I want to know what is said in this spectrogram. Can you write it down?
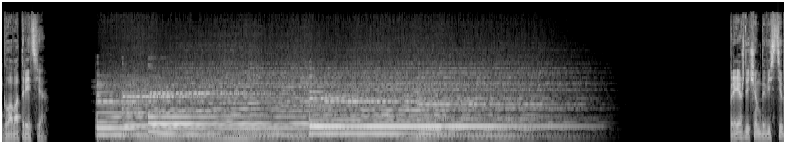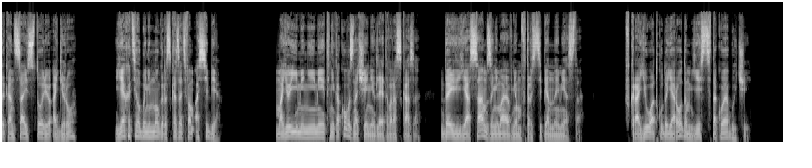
Глава третья. Прежде чем довести до конца историю о Геро, я хотел бы немного рассказать вам о себе. Мое имя не имеет никакого значения для этого рассказа, да и я сам занимаю в нем второстепенное место. В краю, откуда я родом, есть такой обычай.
